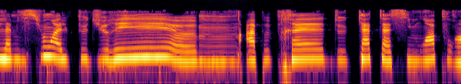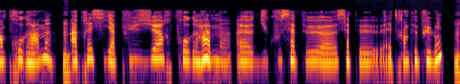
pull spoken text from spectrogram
La mission, elle peut durer euh, à peu près de 4 à 6 mois pour un programme. Mmh. Après, s'il y a plusieurs programmes, euh, du coup, ça peut, euh, ça peut être un peu plus long. Mmh.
